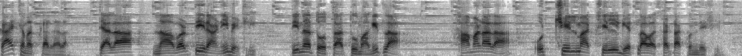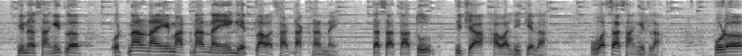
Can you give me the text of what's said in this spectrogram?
काय चमत्कार झाला? त्याला नावडती राणी भेटली. तिनं तो तातू मागितला. हा म्हणाला उच्छील माच्छिल घेतला वसा टाकून देशील. तिनं सांगितलं उठणार नाही माटणार नाही घेतला वसा टाकणार नाही. तसा तातू तिच्या हवाली केला. वसा सांगितला पुढं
